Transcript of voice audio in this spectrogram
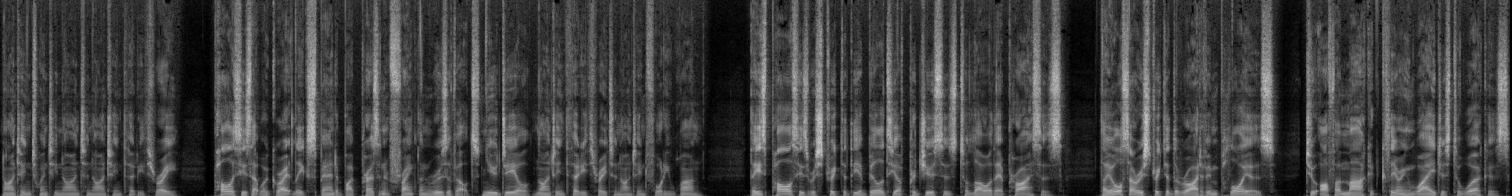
1929 to 1933, policies that were greatly expanded by President Franklin Roosevelt's New Deal, 1933 to 1941. These policies restricted the ability of producers to lower their prices. They also restricted the right of employers to offer market clearing wages to workers,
